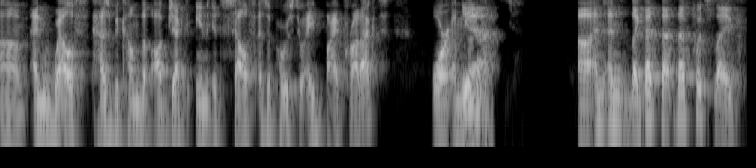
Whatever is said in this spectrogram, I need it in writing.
um, and wealth has become the object in itself as opposed to a byproduct or a means. Yeah. Uh, and and like that that that puts like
